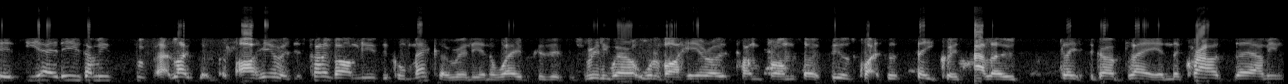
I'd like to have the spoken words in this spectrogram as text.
it, yeah, it is. I mean, like our heroes, it's kind of our musical mecca, really, in a way, because it's really where all of our heroes come from. So it feels quite a sort of sacred, hallowed place to go and play. And the crowds there, I mean,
